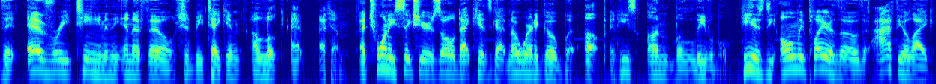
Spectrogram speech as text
that every team in the NFL should be taking a look at at him. At 26 years old, that kid's got nowhere to go but up, and he's unbelievable. He is the only player, though, that I feel like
